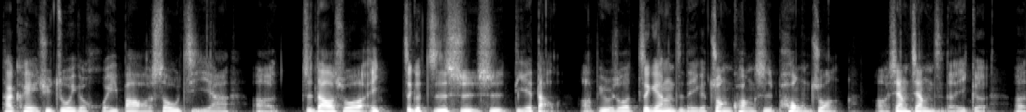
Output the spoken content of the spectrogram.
它可以去做一个回报收集啊，呃，知道说，哎，这个姿势是跌倒啊，比如说这个样子的一个状况是碰撞啊，像这样子的一个呃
